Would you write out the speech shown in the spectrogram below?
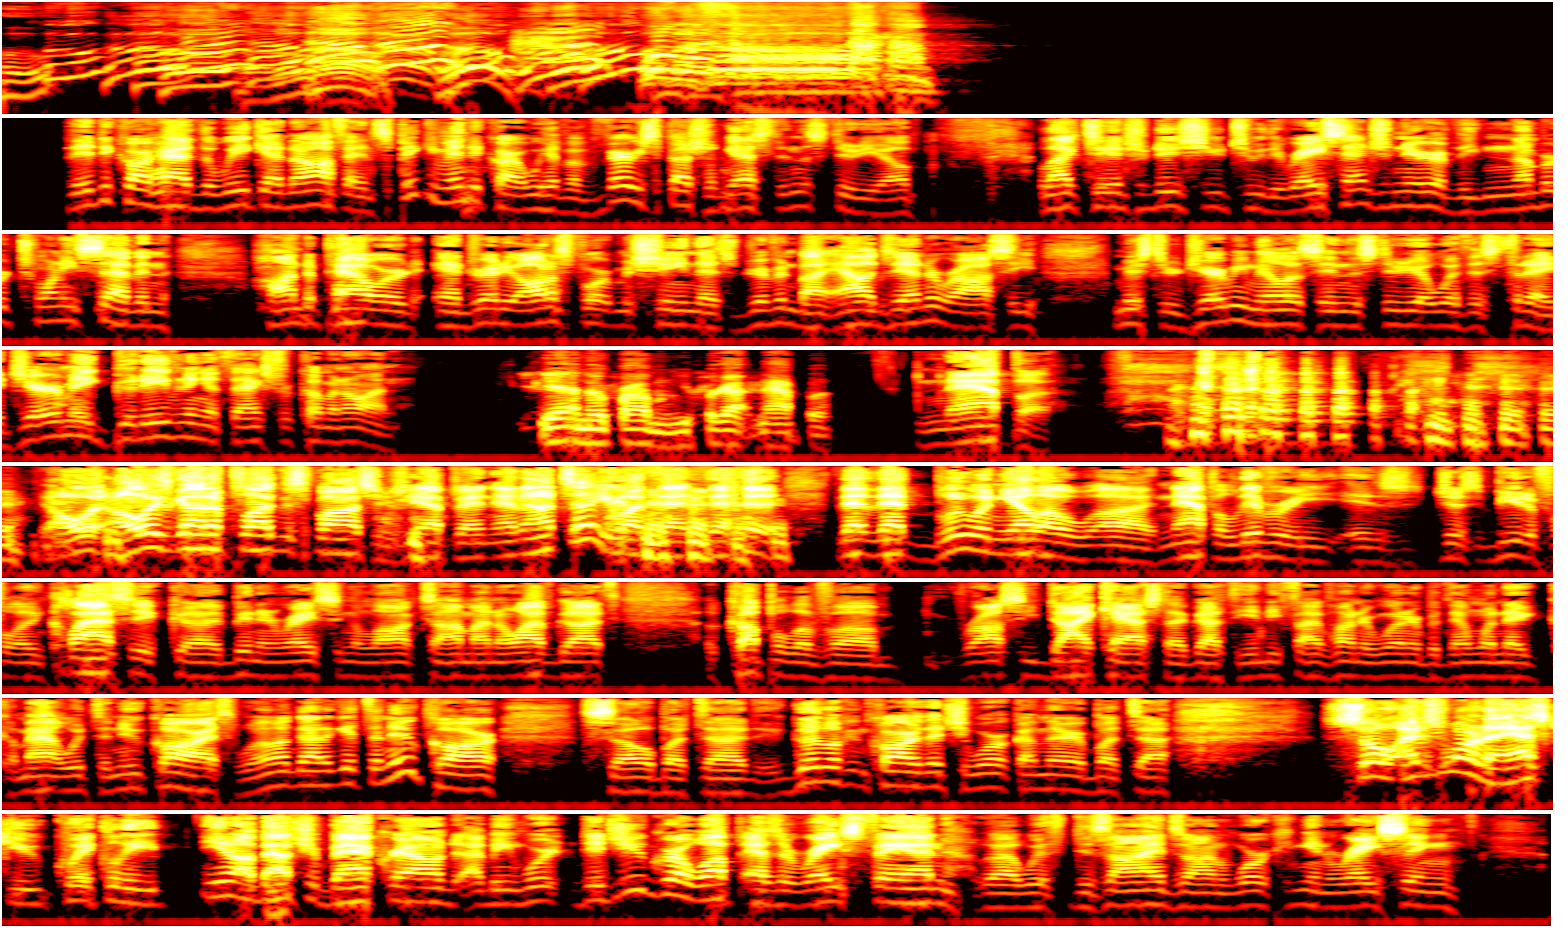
Who? Who? Who? Who? Who? Who? The IndyCar had the weekend off, and speaking of IndyCar, we have a very special guest in the studio. I'd like to introduce you to the race engineer of the number 27 Honda-powered Andretti Autosport machine that's driven by Alexander Rossi, Mr. Jeremy Milless, in the studio with us today. Jeremy, good evening, and thanks for coming on. Yeah, no problem. You forgot Napa. Napa. always, always got to plug the sponsors. Yep, and, and I'll tell you what that that that, that blue and yellow uh, Napa livery is just beautiful and classic. Uh, been in racing a long time. I know I've got a couple of um, Rossi diecast. I've got the Indy 500 winner, but then when they come out with the new car, I said, well, I got to get the new car. So, but uh, good looking car that you work on there. But uh, so I just wanted to ask you quickly you know about your background. I mean, did you grow up as a race fan uh, with designs on working in racing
